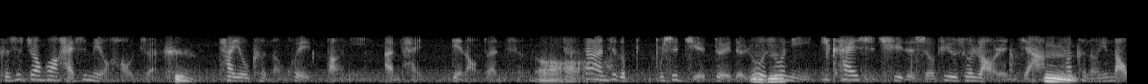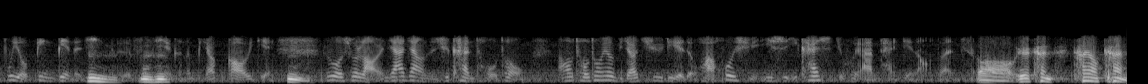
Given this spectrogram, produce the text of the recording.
可是状况还是没有好转，是，他有可能会帮你安排。电脑断层哦，当然这个不是绝对的。如果说你一开始去的时候，譬如说老人家，嗯、他可能脑部有病变的情的风险可能比较高一点。嗯，如果说老人家这样子去看头痛，然后头痛又比较剧烈的话，或许医师一开始就会安排电脑断层。哦，要看他要看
